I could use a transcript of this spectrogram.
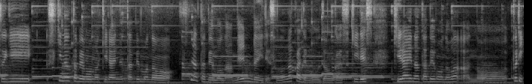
次好きな食べ物嫌いな食べ物。好きな食べ物は麺類でその中でもうどんが好きです。嫌いな食べ物はあのプリン。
